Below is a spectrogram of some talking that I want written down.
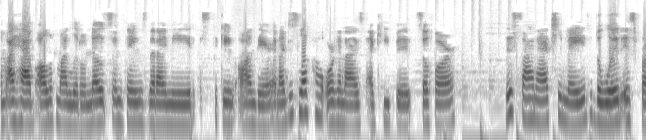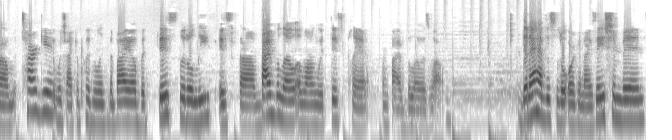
Um, I have all of my little notes and things that I need sticking on there and I just love how organized I keep it so far. This sign I actually made. The wood is from Target, which I can put in the link in the bio, but this little leaf is from Five Below along with this plant from Five Below as well. Then I have this little organization bin.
